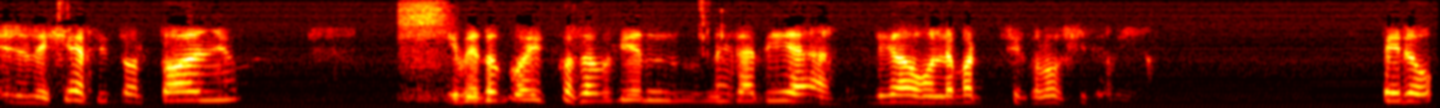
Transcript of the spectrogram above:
en el ejército todo año, y me tocó ir cosas bien negativas, digamos, en la parte psicológica mía. Pero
